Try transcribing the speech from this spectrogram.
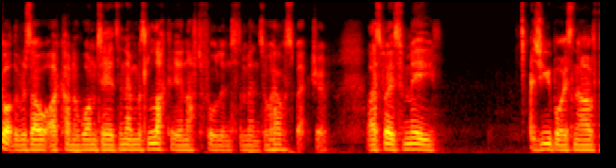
got the result i kind of wanted and then was lucky enough to fall into the mental health spectrum i suppose for me as you boys know i've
